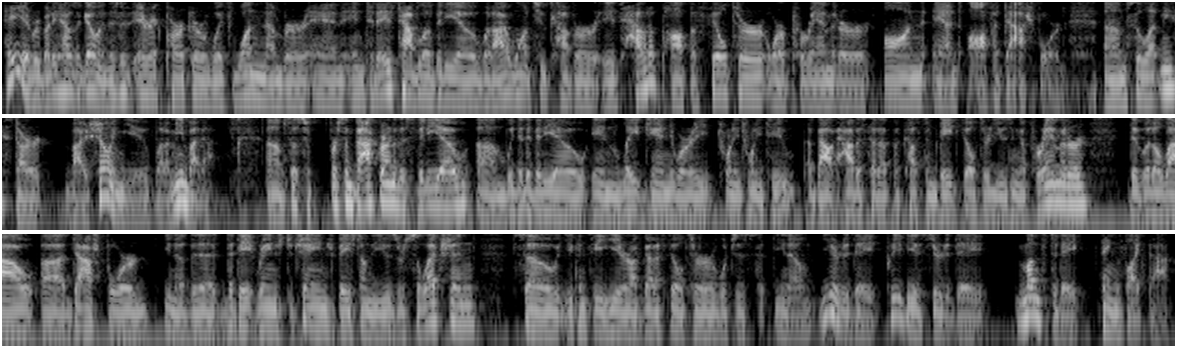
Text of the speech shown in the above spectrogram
Hey everybody, how's it going? This is Eric Parker with One Number, and in today's Tableau video, what I want to cover is how to pop a filter or a parameter on and off a dashboard. Um, so let me start by showing you what I mean by that. Um, so, so, for some background of this video, um, we did a video in late January 2022 about how to set up a custom date filter using a parameter that would allow uh, dashboard, you know, the, the date range to change based on the user selection. So you can see here, I've got a filter, which is, you know, year to date, previous year to date, month to date, things like that.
